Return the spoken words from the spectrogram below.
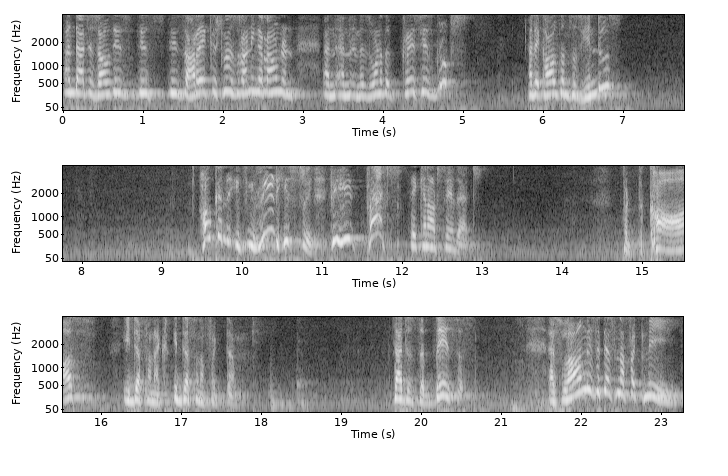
And that is how this, this, this Hare Krishna is running around and, and, and, and is one of the craziest groups. And they call themselves Hindus. How can they, if you read history, if you read facts, they cannot say that. But because it doesn't, it doesn't affect them. That is the basis. As long as it doesn't affect me,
